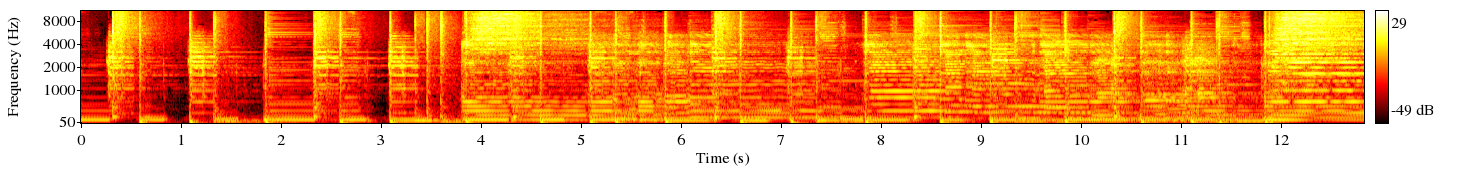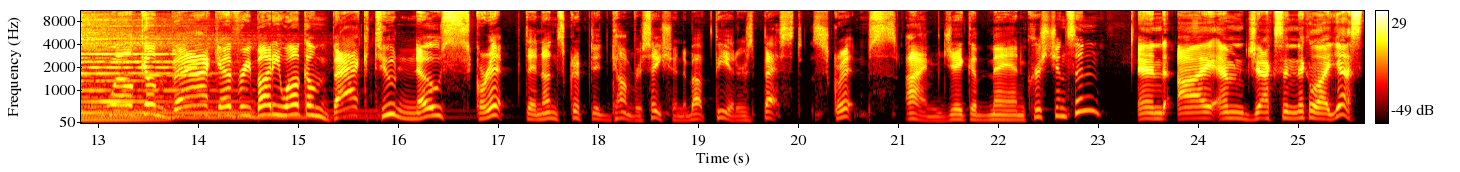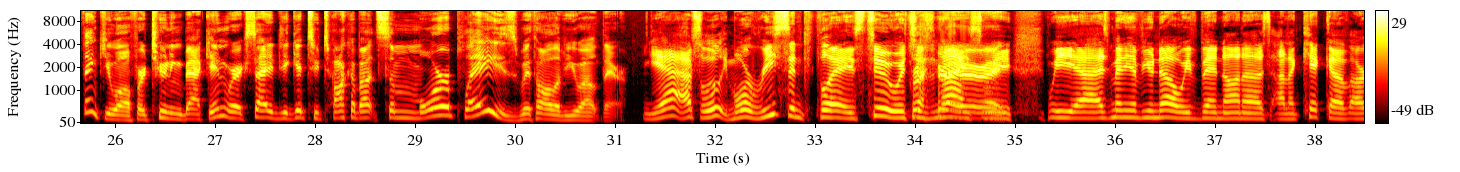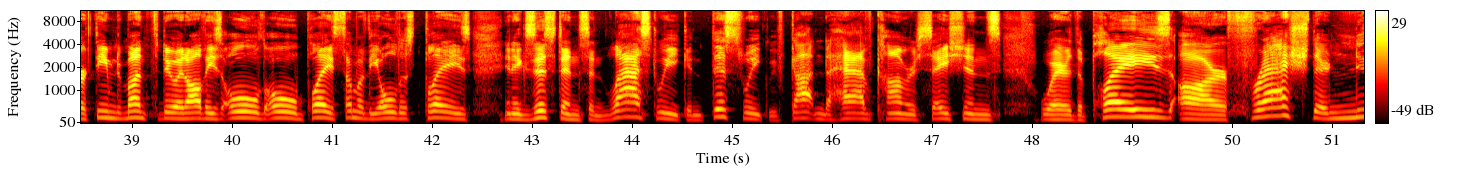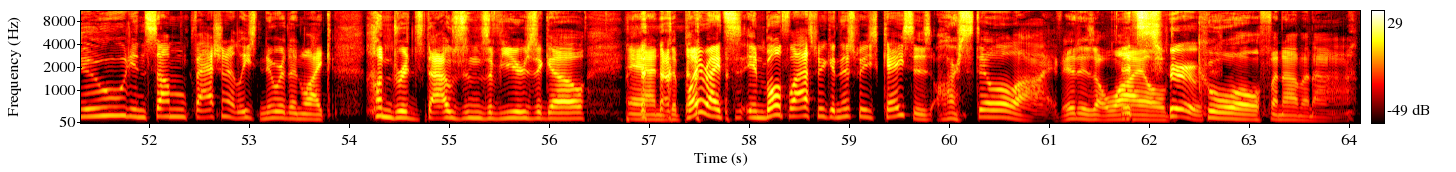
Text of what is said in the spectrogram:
Everybody. Welcome back to No Script, an unscripted conversation about theater's best scripts. I'm Jacob Mann Christensen. and I am Jackson Nikolai. Yes, thank you all for tuning back in. We're excited to get to talk about some more plays with all of you out there. Yeah, absolutely. More recent plays too, which is nice. right, right. We, we, uh, as many of you know, we've been on a on a kick of our themed month doing all these old, old plays, some of the oldest plays in existence. And last week and this week, we've gotten to have conversations where the plays are fresh, they're new in some fashion, at least newer than like hundreds, thousands of years ago. And the playwrights in both last week and this week's cases are still alive. It is a wild, cool phenomena.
